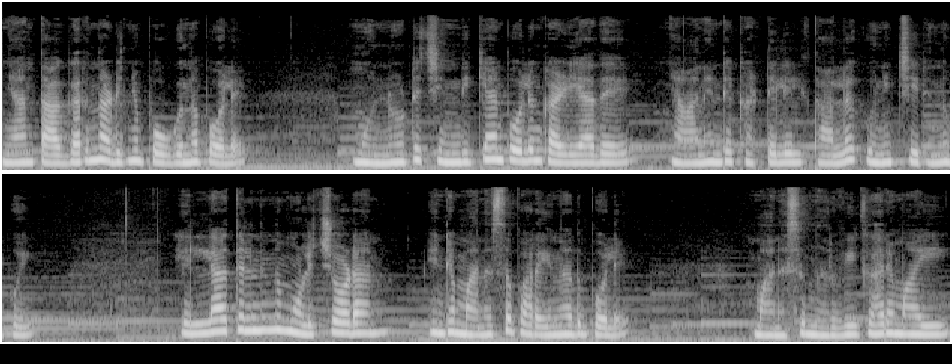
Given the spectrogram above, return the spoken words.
ഞാൻ തകർന്നടിഞ്ഞു പോകുന്ന പോലെ. മുന്നോട്ട് ചിന്തിക്കാൻ പോലും കഴിയാതെ ഞാൻ എന്റെ കട്ടിലിൽ തല കുനിച്ചിരുന്നു പോയി. എല്ലാത്തിൽ നിന്നും ഒളിച്ചോടാൻ എന്റെ മനസ്സ് പറയുന്നത് പോലെ. മനസ്സ് നിർവികാരമായി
